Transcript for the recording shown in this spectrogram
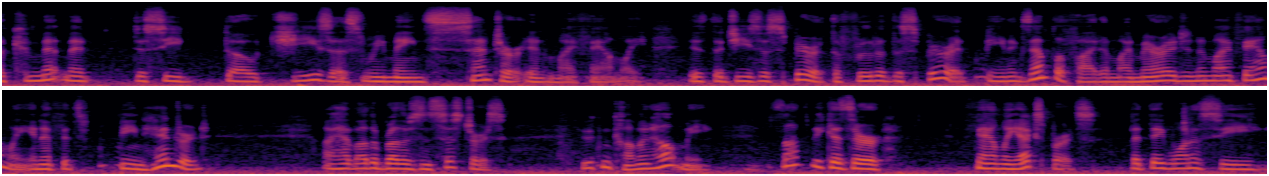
a commitment to see, though, Jesus remains center in my family. Is the Jesus spirit, the fruit of the spirit, being exemplified in my marriage and in my family? And if it's being hindered, I have other brothers and sisters who can come and help me. It's not because they're family experts, but they want to see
